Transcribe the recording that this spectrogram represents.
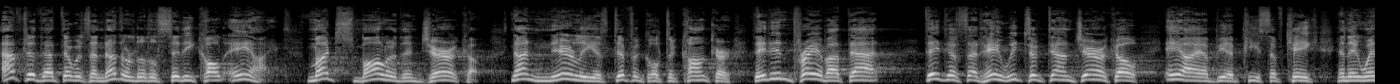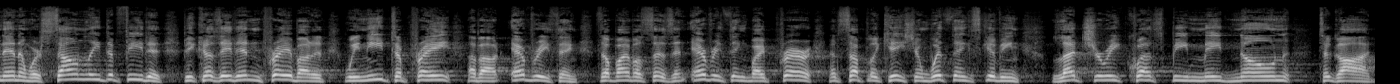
After that, there was another little city called Ai, much smaller than Jericho, not nearly as difficult to conquer. They didn't pray about that. They just said, hey, we took down Jericho. Ai would be a piece of cake. And they went in and were soundly defeated because they didn't pray about it. We need to pray about everything. The Bible says in everything by prayer and supplication with thanksgiving, let your requests be made known to God.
